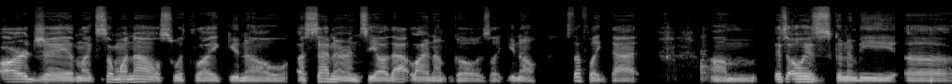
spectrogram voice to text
RJ and like someone else with like you know a center and see how that lineup goes like you know stuff like that um it's always going to be a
